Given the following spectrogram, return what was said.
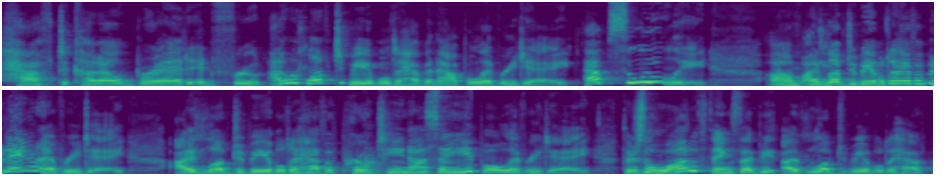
have to cut out bread and fruit, I would love to be able to have an apple every day. Absolutely. Um, I'd love to be able to have a banana every day. I'd love to be able to have a protein acai bowl every day. There's a lot of things I'd, be, I'd love to be able to have.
